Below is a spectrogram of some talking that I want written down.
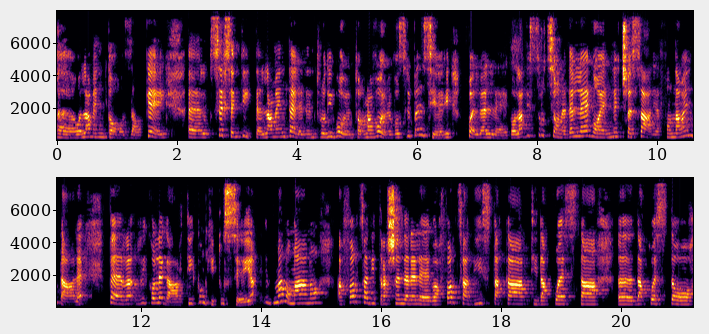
eh, lamentosa, ok? Eh, se sentite lamentele dentro di voi, intorno a voi, nei vostri pensieri, quello è l'ego. La distruzione dell'ego è necessaria fondamentale per ricollegarti con chi tu sei. Mano a mano, a forza di trascendere l'ego, a forza di staccarti da, questa, eh, da, questo,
